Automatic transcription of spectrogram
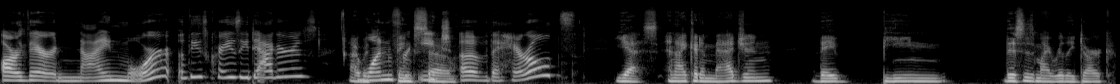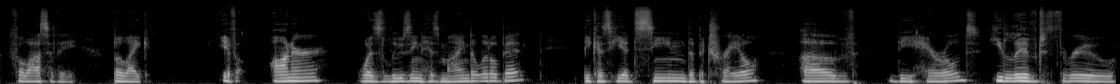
Are there nine more of these crazy daggers? One for think each of the heralds? Yes, and I could imagine they being this is my really dark philosophy, but like if honor was losing his mind a little bit because he had seen the betrayal of the heralds, he lived through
